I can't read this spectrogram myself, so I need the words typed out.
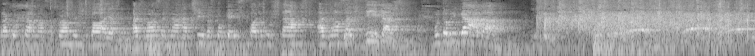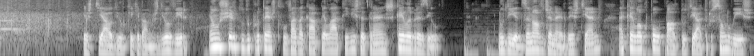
para contar a nossa própria história, as nossas narrativas, porque isso pode custar as nossas vidas. Muito obrigada! Este áudio que acabamos de ouvir é um excerto do protesto levado a cabo pela ativista trans Keila Brasil. No dia 19 de janeiro deste ano, a Keila ocupou o palco do Teatro São Luís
